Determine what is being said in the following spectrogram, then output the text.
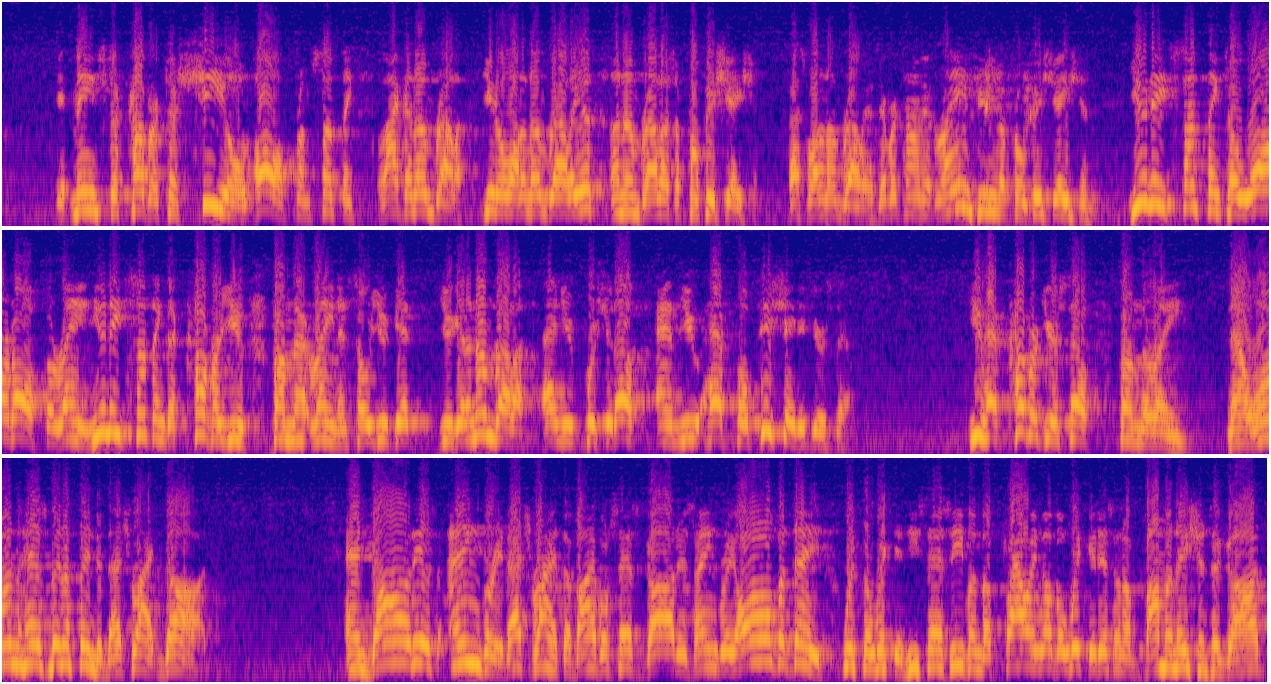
It means to cover, to shield off from something like an umbrella. You know what an umbrella is? An umbrella is a propitiation. That's what an umbrella is. Every time it rains, you need a propitiation. You need something to ward off the rain. You need something to cover you from that rain. And so you get, you get an umbrella and you push it up and you have propitiated yourself. You have covered yourself from the rain. Now, one has been offended. That's right, God. And God is angry. That's right. The Bible says God is angry all the day with the wicked. He says even the plowing of the wicked is an abomination to God.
